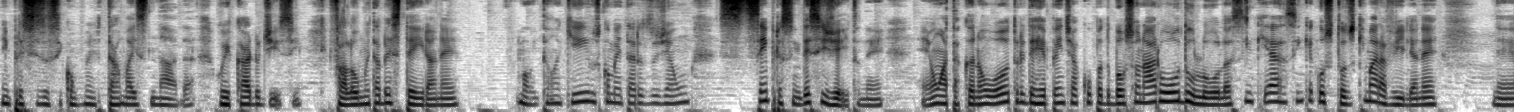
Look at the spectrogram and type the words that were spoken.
nem precisa se comentar mais nada. O Ricardo disse: falou muita besteira, né? Bom, então aqui os comentários do G1 sempre assim, desse jeito, né? É um atacando o outro e de repente é a culpa do Bolsonaro ou do Lula. Assim que é, assim que é gostoso, que maravilha, né? né?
